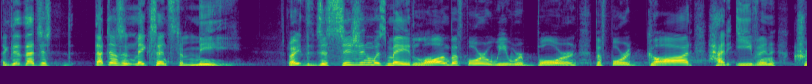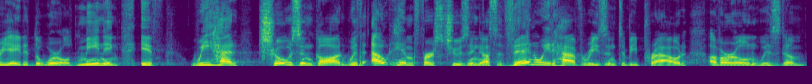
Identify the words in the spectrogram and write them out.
Like that, that just that doesn't make sense to me. Right? The decision was made long before we were born, before God had even created the world. Meaning, if we had chosen God without Him first choosing us, then we'd have reason to be proud of our own wisdom.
